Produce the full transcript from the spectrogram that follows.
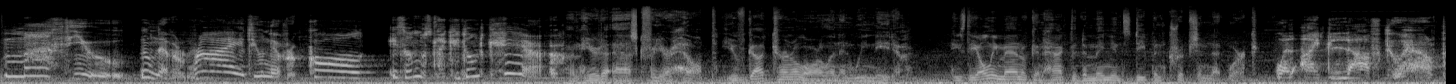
Matthew, you never write, you never call. It's almost like you don't care. I'm here to ask for your help. You've got Colonel Orlan and we need him. He's the only man who can hack the Dominion's deep encryption network. Well, I'd love to help.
